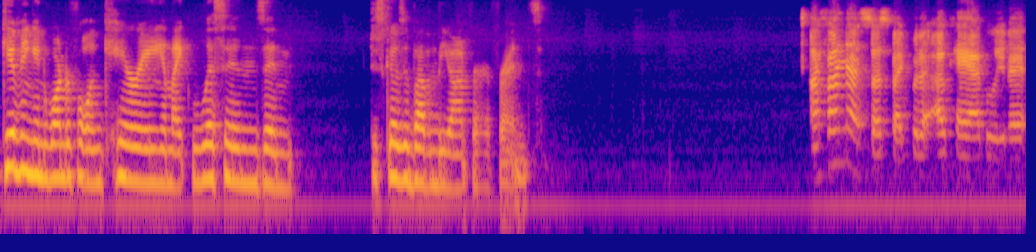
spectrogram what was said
giving and wonderful and caring and like listens and just goes above and beyond for her friends. I find that suspect, but okay, I believe it.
